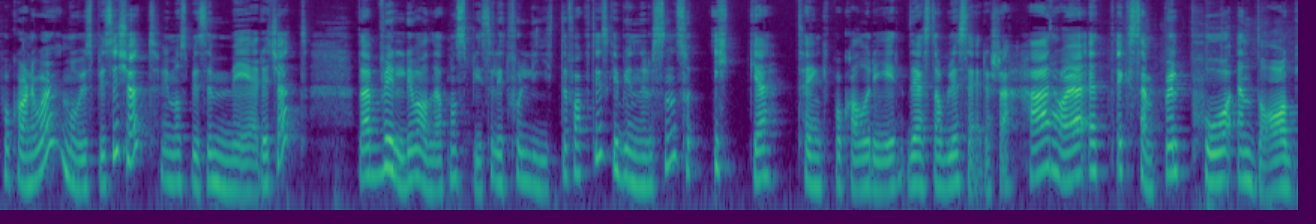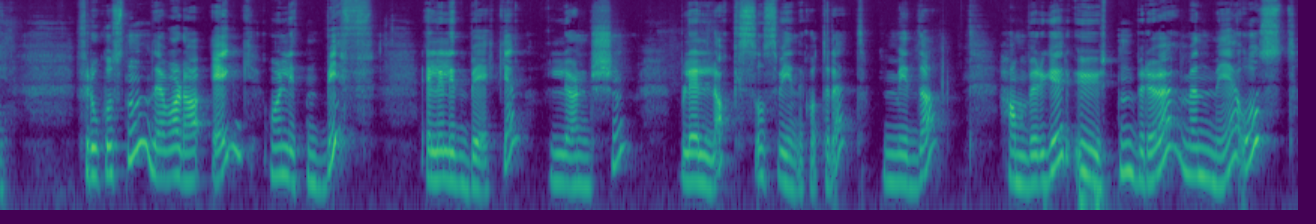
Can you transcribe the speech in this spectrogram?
på carnivore må vi spise kjøtt. Vi må spise mer kjøtt. Det er veldig vanlig at man spiser litt for lite faktisk i begynnelsen, så ikke tenk på kalorier. Det stabiliserer seg. Her har jeg et eksempel på en dag. Frokosten, det var da egg og en liten biff eller litt bacon. Lunsjen ble laks og svinekotelett. Middag hamburger uten brød, men med ost.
